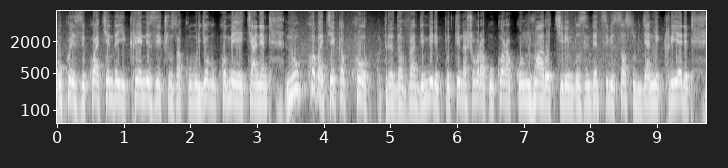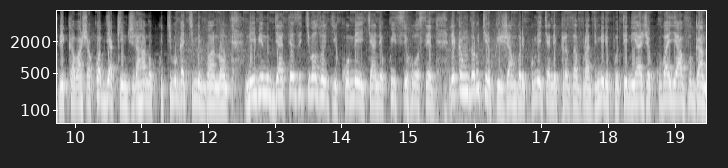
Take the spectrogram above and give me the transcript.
ukwezi kwa cyenda Ukraine zicuza ku buryo bukomeye cyane. Nuko bakeka ko perezida Vladimir Putin ashobora gukora ku ntwaro kirimbuzi ndetse ibisasu bya nucleaire bikabasha kuba byakinjira hano ku kibuga cy'imirwano. Ni ibintu byateza ikibazo gikomeye cyane ku isi hose. Reka nkugarukire ku ijambo rikomeye cyane perezida Vladimir Putin yaje kuba yavuga.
